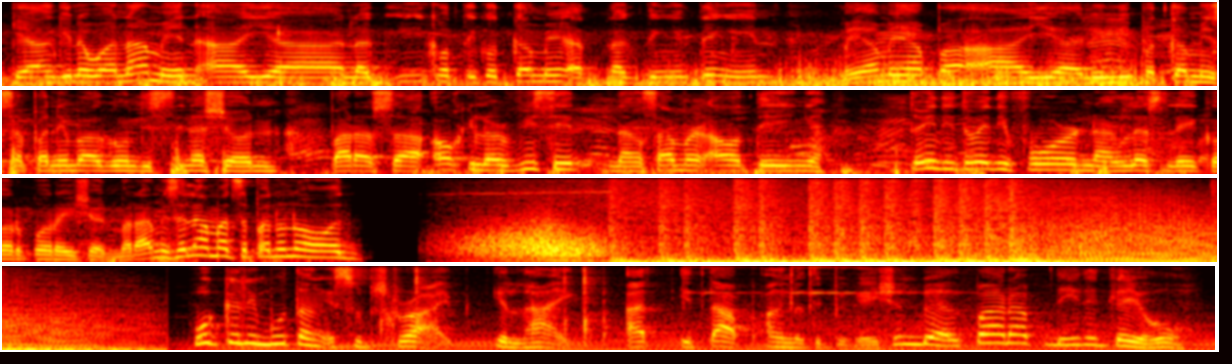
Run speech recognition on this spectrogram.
Kaya ang ginawa namin ay ah, nag-iikot-ikot kami at nagtingin-tingin. Maya-maya pa ay ah, lilipat kami sa panibagong destinasyon para sa ocular visit ng summer outing 2024 ng Leslie Corporation. Maraming salamat sa panonood! Huwag kalimutang i-subscribe, i-like at itap ang notification bell para updated kayo.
